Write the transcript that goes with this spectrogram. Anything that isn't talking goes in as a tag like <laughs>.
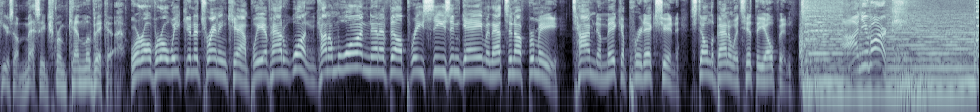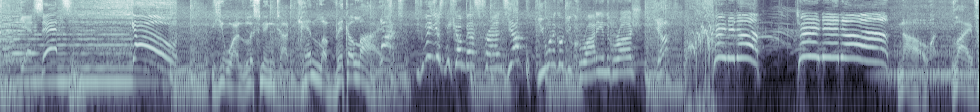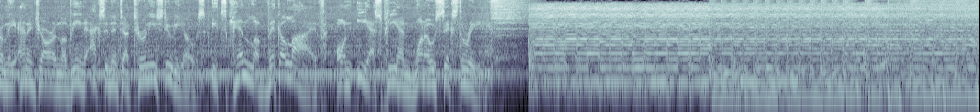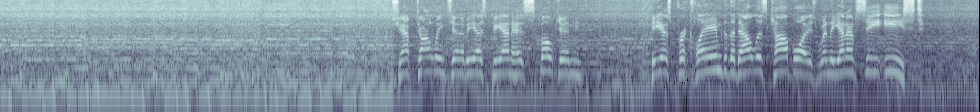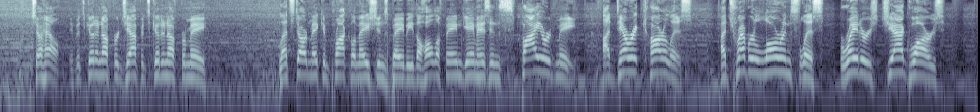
Here's a message from Ken LaVicka. We're over a week into training camp. We have had one, kind of one NFL preseason game, and that's enough for me. Time to make a prediction. Stone Labanowitz hit the open. On your mark. Get set. Go! You are listening to Ken LaVicka Live. What? Did we just become best friends? Yup. Do you want to go do karate in the garage? Yup. Turn it up! Turn it up! Now, live from the Anidjar and Levine Accident Attorney Studios, it's Ken LaVicka Live on ESPN 1063. Jeff Darlington of ESPN has spoken. He has proclaimed the Dallas Cowboys win the NFC East. So, hell, if it's good enough for Jeff, it's good enough for me. Let's start making proclamations, baby. The Hall of Fame game has inspired me. A Derek Carless, a Trevor Lawrence-less Raiders Jaguars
